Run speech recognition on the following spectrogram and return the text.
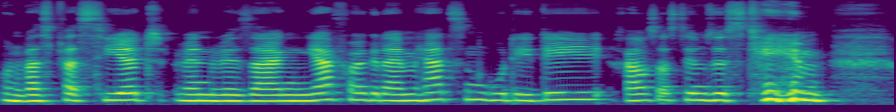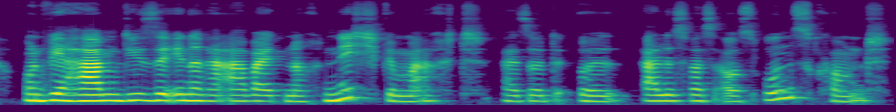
Und was passiert, wenn wir sagen, ja, folge deinem Herzen, gute Idee, raus aus dem System, und wir haben diese innere Arbeit noch nicht gemacht. Also äh, alles, was aus uns kommt,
